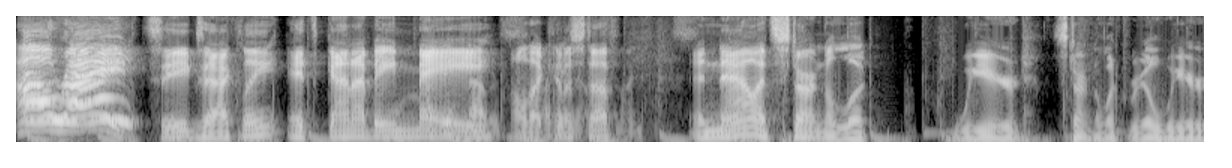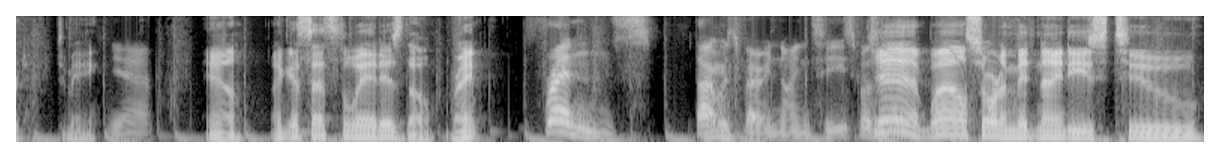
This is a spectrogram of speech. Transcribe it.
all right. See, exactly. It's gonna be May. think me. that was- all I that kind of stuff. was 90s. And now it's starting to look weird. It's starting to look real weird to me. Yeah. Yeah, I guess that's the way it is, though, right? Friends. That hmm. was very 90s, wasn't. Yeah, it? well, sort of mid '90s to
